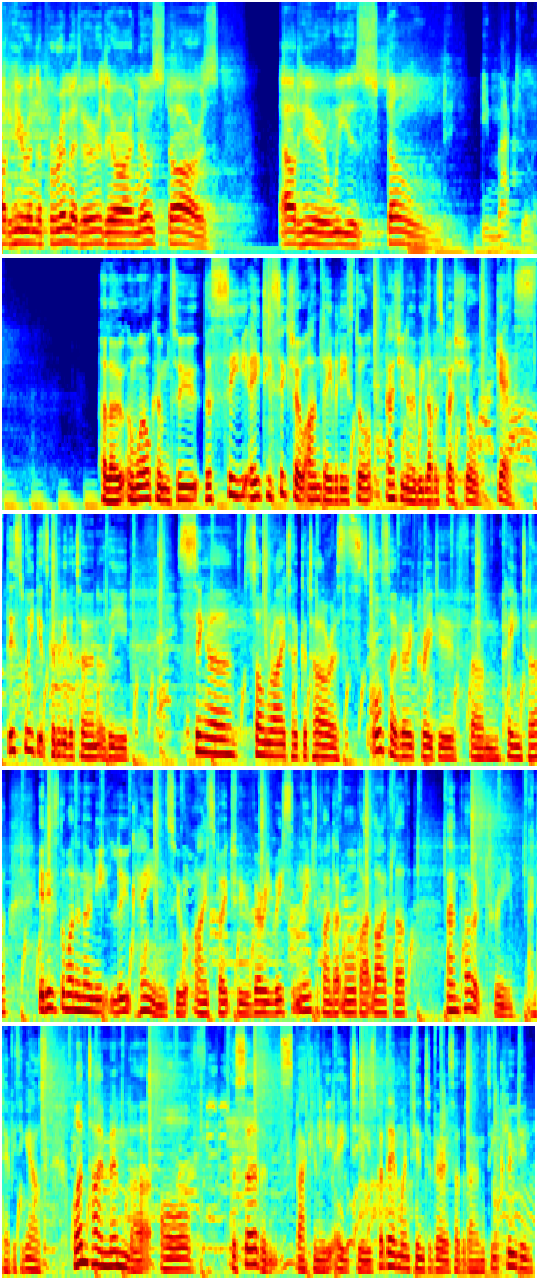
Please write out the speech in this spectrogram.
Out here in the perimeter, there are no stars. Out here, we is stoned, immaculate. Hello and welcome to the C86 show. I'm David Eastaugh. As you know, we love a special guest. This week it's going to be the turn of the singer, songwriter, guitarist, also very creative um, painter. It is the one and only Luke Haines, who I spoke to very recently to find out more about life, love, and poetry and everything else. One time member of The Servants back in the 80s, but then went into various other bands, including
